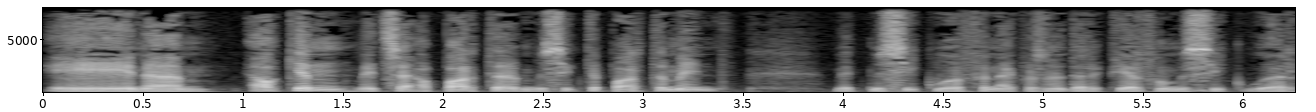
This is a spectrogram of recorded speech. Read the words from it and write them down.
En ehm um, elkeen met sy aparte musiekdepartement met musiekhoof en ek was nou direkteur van musiek oor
